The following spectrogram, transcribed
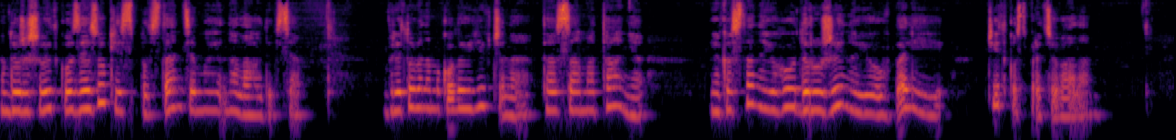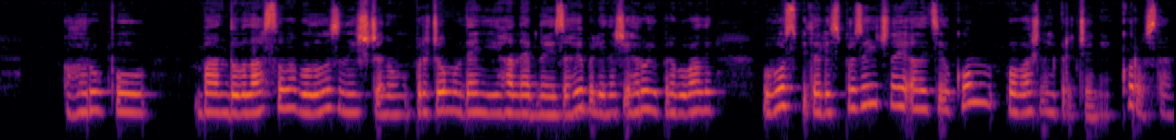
Дуже швидко зв'язок із повстанцями налагодився. Врятована Миколою дівчина, та сама Таня, яка стане його дружиною в Белії, чітко спрацювала. Групу банду Власова було знищено, причому в день її ганебної загибелі наші герої перебували в госпіталі з прозаїчної, але цілком поважної причини короста.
